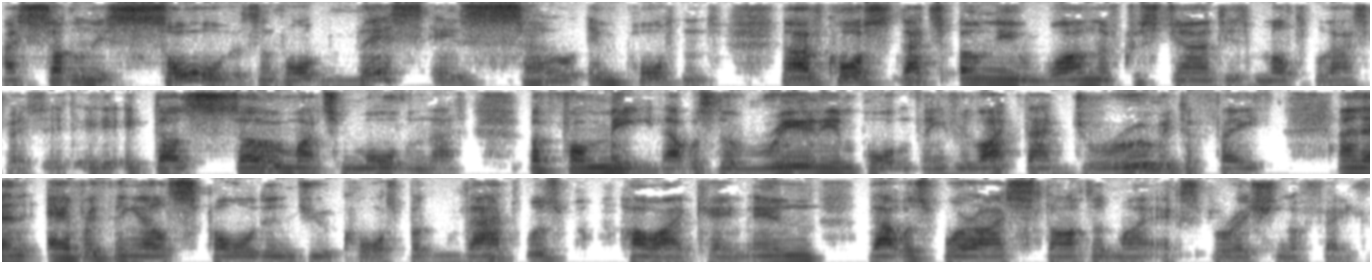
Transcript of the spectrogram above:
I suddenly saw this and thought, this is so important. Now, of course, that's only one of Christianity's multiple aspects. It, it, it, does so much more than that. But for me, that was the really important thing. If you like, that drew me to faith, and then everything else followed in due course. But that was how I came in. That was where I started my exploration of faith.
